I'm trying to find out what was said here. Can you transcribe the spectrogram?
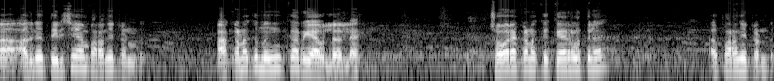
ആ അതിന് തിരിച്ച് ഞാൻ പറഞ്ഞിട്ടുണ്ട്. ആ കണക്ക് നിങ്ങൾക്ക് അറിയാവല്ലോ അല്ലേ ചോരക്കണക്ക് കേരളത്തിൽ അത് പറഞ്ഞിട്ടുണ്ട്.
